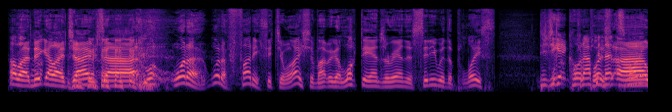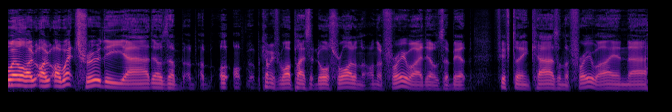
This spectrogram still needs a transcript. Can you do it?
hello, Nick. Hello, James. Uh, what, what, a what a funny situation, mate. We've got lockdowns around the city with the police. Did you get caught up police, in that? Uh, well, I, I went through the. Uh, there was a, a, a, coming from my place at North Ryde on the, on the freeway. There was about fifteen cars on the freeway, and uh,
